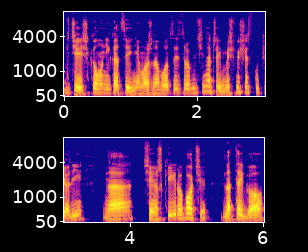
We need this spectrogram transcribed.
gdzieś komunikacyjnie można było coś zrobić inaczej. Myśmy się skupiali na ciężkiej robocie. Dlatego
